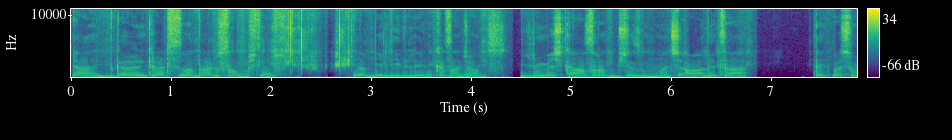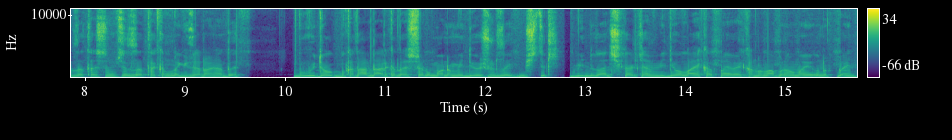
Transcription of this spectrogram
Yani Garen'in karşısına Darius almışlar. Ya belliydi lane'i kazanacağımız. 25k hasar atmışız maçı adeta tek başımıza taşımışız da takım da güzel oynadı. Bu video bu kadardı arkadaşlar. Umarım video hoşunuza gitmiştir. Videodan çıkarken video like atmayı ve kanala abone olmayı unutmayın.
